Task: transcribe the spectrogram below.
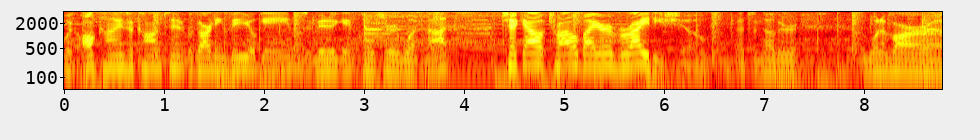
with all kinds of content regarding video games and video game culture and whatnot. Check out Trial by Air Variety Show. That's another one of our uh,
